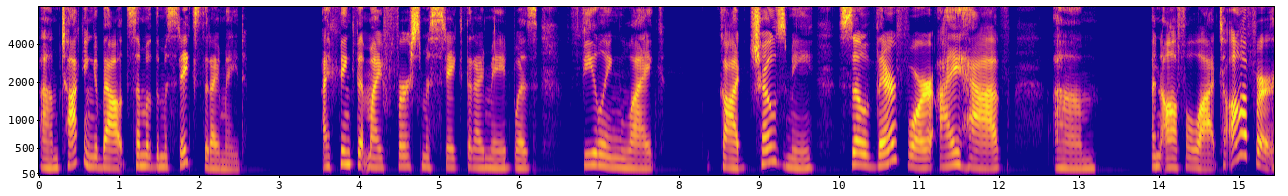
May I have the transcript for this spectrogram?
um, talking about some of the mistakes that I made. I think that my first mistake that I made was feeling like God chose me. So therefore, I have um, an awful lot to offer.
